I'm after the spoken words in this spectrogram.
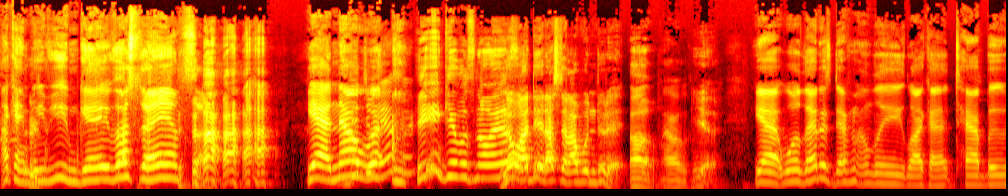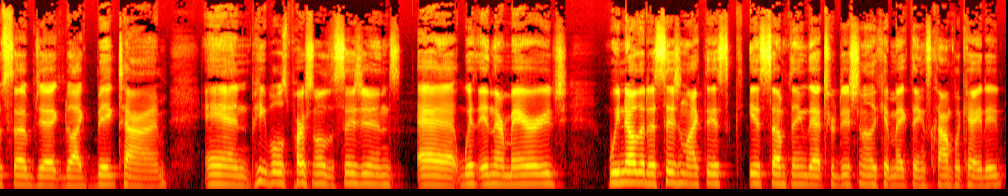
I can't believe you even gave us the answer. yeah, no. Did you? He didn't give us no answer. No, I did. I said I wouldn't do that. Oh, Oh, yeah. Yeah, well, that is definitely like a taboo subject, like big time. And people's personal decisions uh, within their marriage, we know that a decision like this is something that traditionally can make things complicated,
